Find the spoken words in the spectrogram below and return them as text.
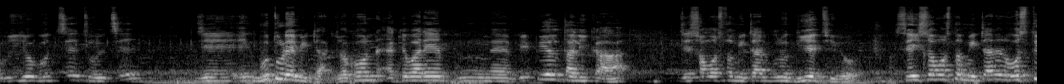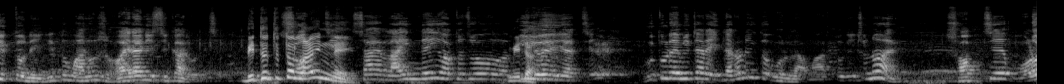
অভিযোগ হচ্ছে চলছে যে এই ভুতুড়ে মিটার যখন একেবারে বিপিএল তালিকা যে সমস্ত মিটারগুলো দিয়েছিল সেই সমস্ত মিটারের অস্তিত্ব নেই কিন্তু মানুষ হয়রানির শিকার হচ্ছে। বিদ্যুতের তো লাইন নেই। লাইন নেই অথচ বিল হয়ে যাচ্ছে। ভুতুড়ে মিটার, এই কারণেই তো বললাম, আর তো কিছু নয়। সবচেয়ে বড়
